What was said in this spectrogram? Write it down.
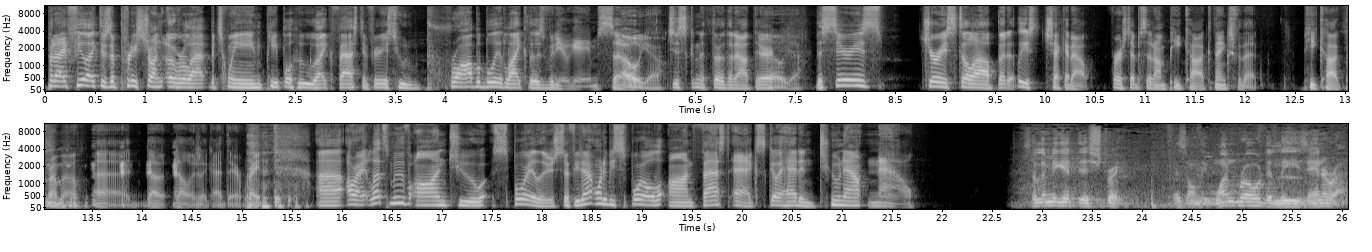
but I feel like there's a pretty strong overlap between people who like Fast and Furious who probably like those video games. So, Oh, yeah. just gonna throw that out there. Oh, yeah. the series jury's still out, but at least check it out. First episode on Peacock. Thanks for that Peacock promo uh, do- dollars I got there. Right. Uh, all right, let's move on to spoilers. So if you don't want to be spoiled on Fast X, go ahead and tune out now. So let me get this straight. There's only one road that leads in or out.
